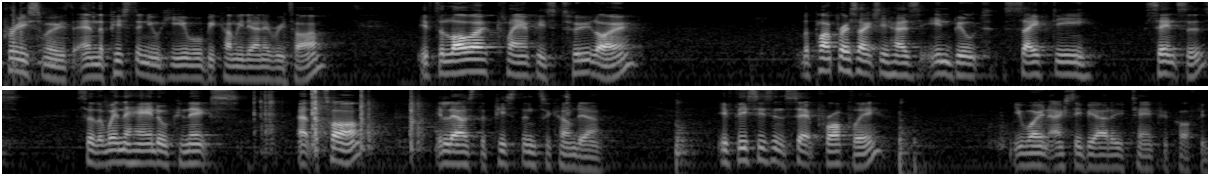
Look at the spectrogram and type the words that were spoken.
pretty smooth, and the piston you'll hear will be coming down every time. If the lower clamp is too low, the Puqpress actually has inbuilt safety sensors so that when the handle connects at the top, it allows the piston to come down. If this isn't set properly, you won't actually be able to tamp your coffee.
